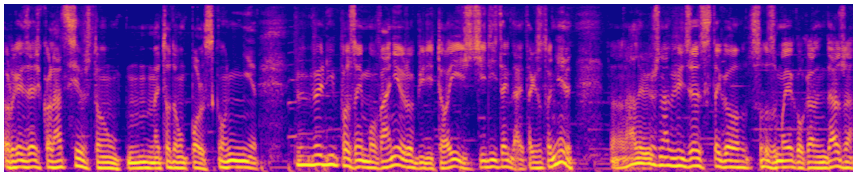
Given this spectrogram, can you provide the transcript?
organizować kolację z tą metodą polską. Nie. Byli pozajmowani, robili to, jeździli i tak dalej. Także to nie, ale już widzę z tego, co, z mojego kalendarza,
